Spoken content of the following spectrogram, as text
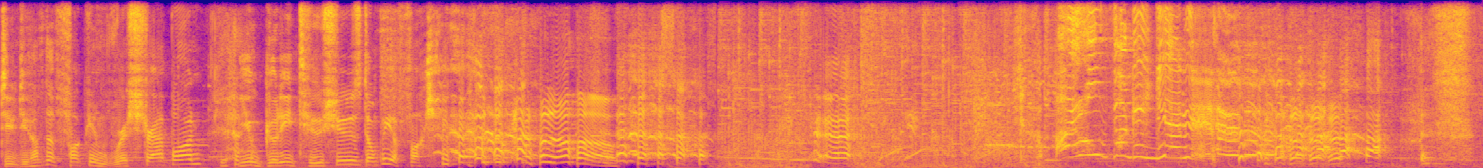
Dude, do you have the fucking wrist strap on? You goody two shoes? Don't be a fucking. I don't fucking get it!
